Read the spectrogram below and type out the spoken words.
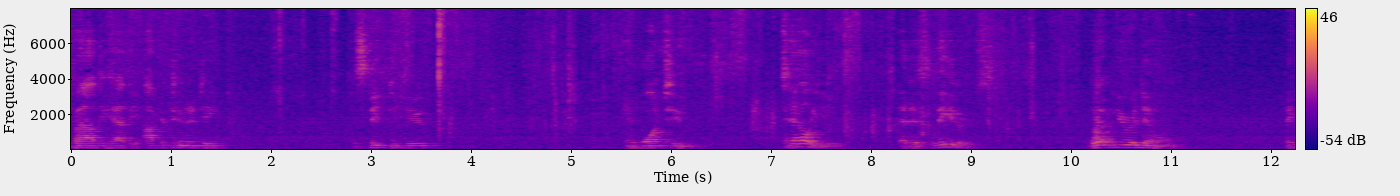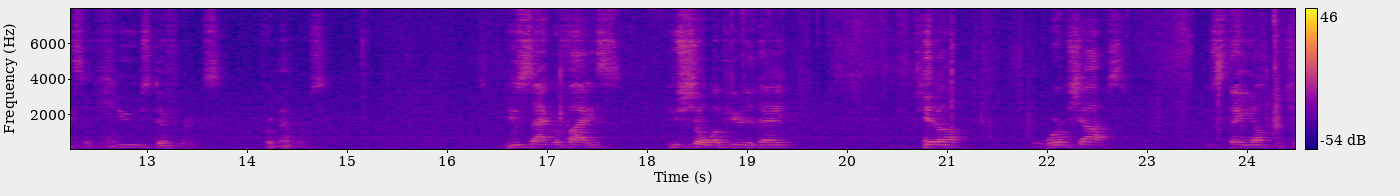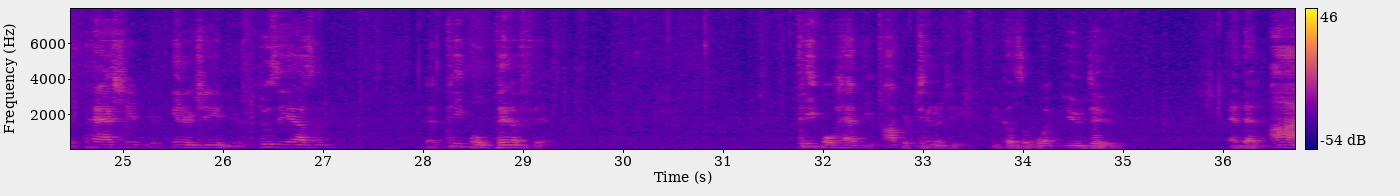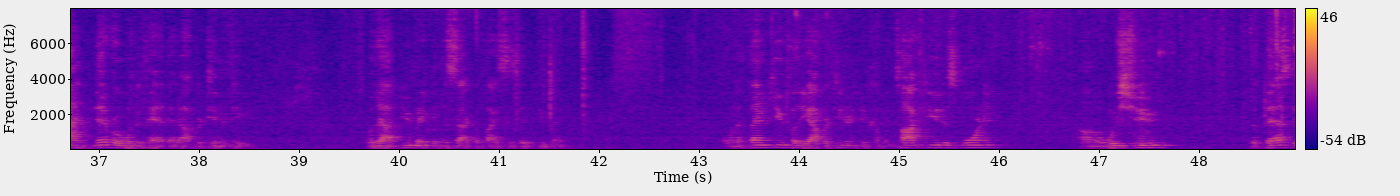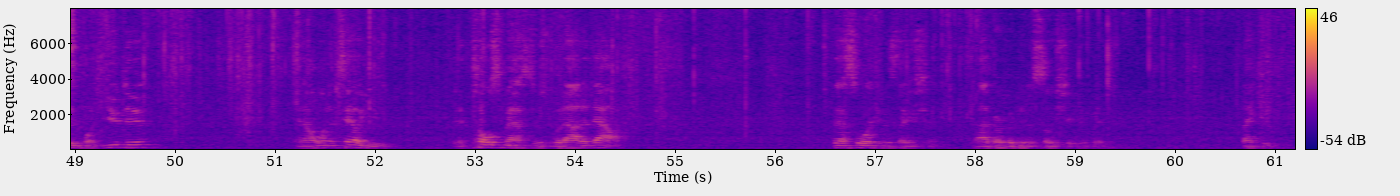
Proud to have the opportunity to speak to you and want to tell you that as leaders, what you are doing makes a huge difference for members. You sacrifice, you show up here today, get up, workshops, you stay up with your passion, your energy, and your enthusiasm, that people benefit. People have the opportunity because of what you do. And that I never would have had that opportunity without you making the sacrifices that you made. I want to thank you for the opportunity to come and talk to you this morning. I want to wish you the best in what you do. And I want to tell you Toastmasters, without a doubt, best organization I've ever been associated with. Thank you.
